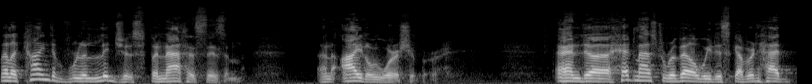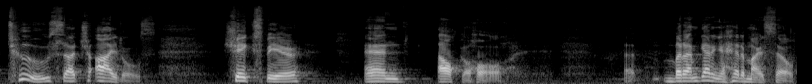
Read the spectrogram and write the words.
well, a kind of religious fanaticism. an idol worshiper. And uh, Headmaster Revell, we discovered, had two such idols Shakespeare and alcohol. Uh, but I'm getting ahead of myself.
